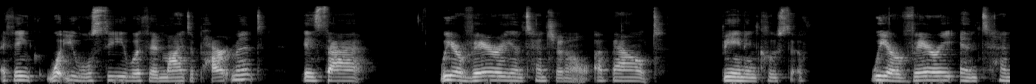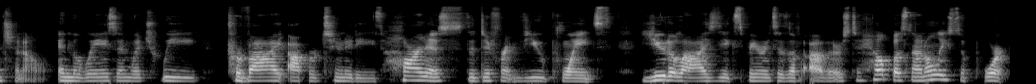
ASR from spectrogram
I think what you will see within my department is that we are very intentional about being inclusive. We are very intentional in the ways in which we provide opportunities, harness the different viewpoints, utilize the experiences of others to help us not only support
